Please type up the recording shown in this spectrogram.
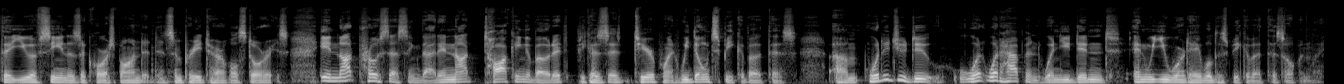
that you have seen as a correspondent in some pretty terrible stories. In not processing that, in not talking about it, because uh, to your point, we don't speak about this. Um, what did you do? What what happened when you didn't and you weren't able to speak about this openly?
